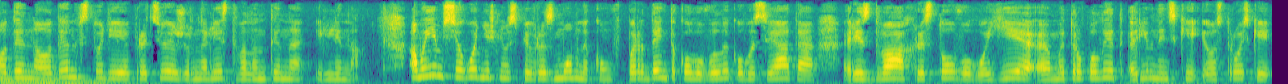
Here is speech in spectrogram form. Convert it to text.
Один на один. В студії працює журналіст Валентина Ілліна. А моїм сьогоднішнім співрозмовником в переддень такого великого свята Різдва Христового є е, митрополит Рівненський і Острозький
